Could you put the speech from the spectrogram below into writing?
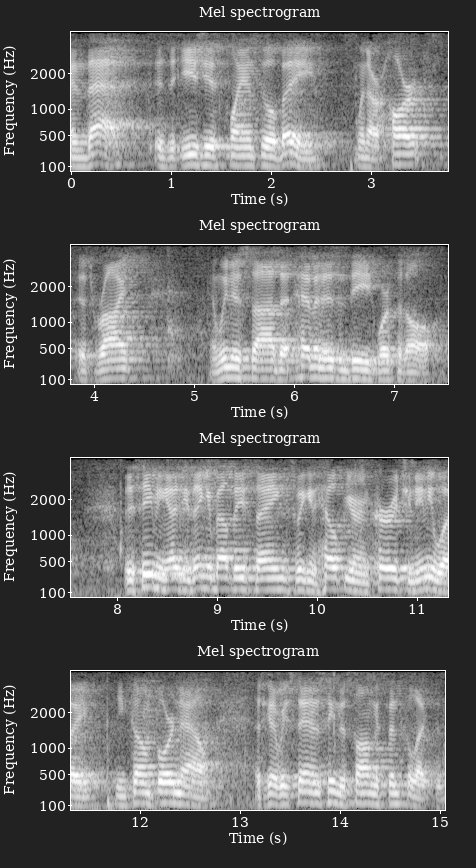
And that is the easiest plan to obey. when our heart is right, and we decide that heaven is indeed worth it all. This evening, as you think about these things, we can help you or encourage you in any way. You can come forward now as we stand and sing the song that's been selected.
